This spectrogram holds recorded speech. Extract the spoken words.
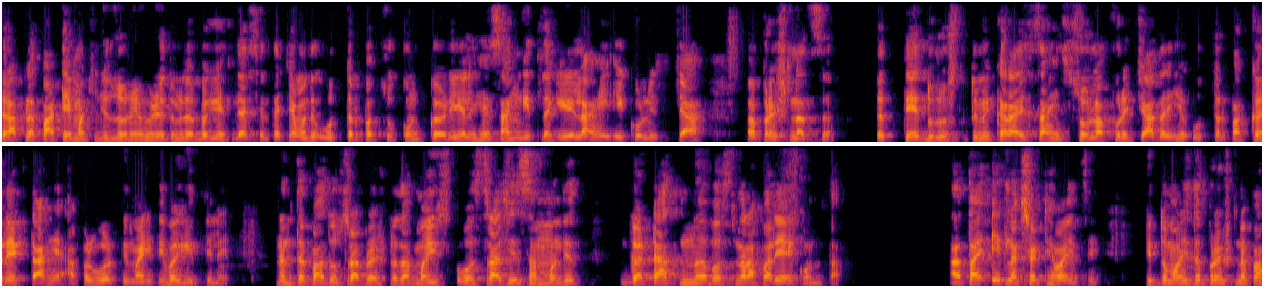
तर आपल्या पाठीमागचे जे जुने व्हिडिओ तुम्ही जर बघितले असेल त्याच्यामध्ये उत्तर पण चुकून कडियल हे सांगितलं गेलेलं आहे एकोणीसच्या प्रश्नाचं. तर ते दुरुस्त तुम्ही करायचं आहे. सोलापुरी चादर हे उत्तर पा करेक्ट आहे. आपण वरती माहिती बघितलेली आहे नंतर पहा दुसरा प्रश्न होता वस्त्राशी संबंधित गटात न बसणारा पर्याय कोणता? आता एक लक्षात ठेवायचे की तुम्हाला इथं प्रश्न पा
